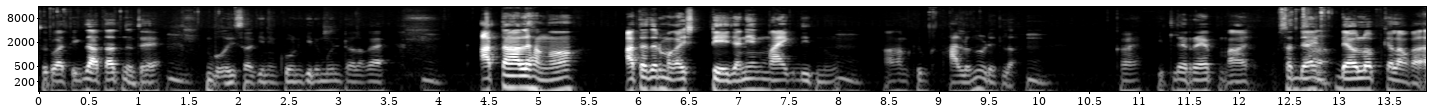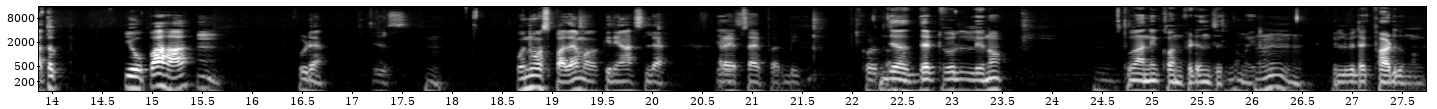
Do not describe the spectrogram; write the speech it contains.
सुरवातीक जातात न्हू ते. भंय सा कितें कोण कितें म्हणटलो काय. आतां जाल्यार सांगो आतां जर म्हाका स्टेजांनी एक मायक दीत न्हू हांव सामकें हालोवन उडयतलो कळ्ळें? इतलें रॅप सद्या डेवलप केला म्हाका आतां येवपा आहा फुडें कोण वचपा जाय म्हाका कितें आसल्यार रॅप सायपर बी. दॅट वील यू नो तूं आनी कॉन्फिडन्स येतलो मागीर वील बी लायक फाट दूंगा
